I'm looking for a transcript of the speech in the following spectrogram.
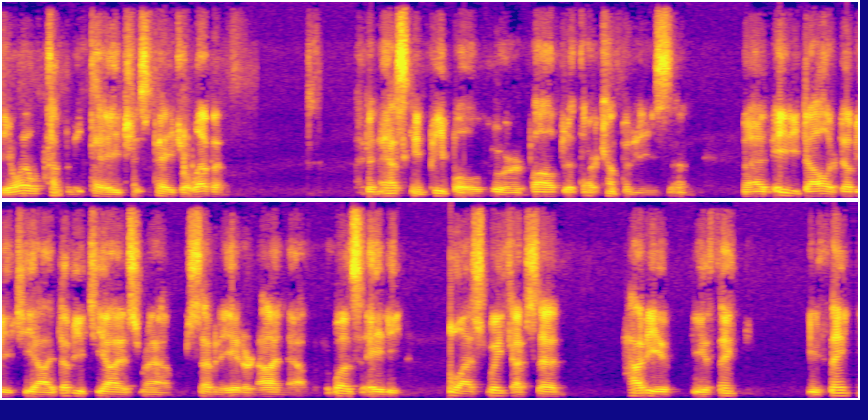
The oil company page is page 11 I've been asking people who are involved with our companies, and at $80 WTI, WTI is around 78 or 9 now. It was 80. Last week I've said, how do you do you think you think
